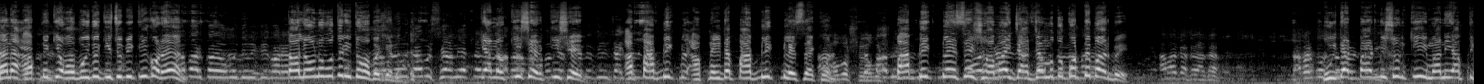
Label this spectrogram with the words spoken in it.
না না আপনি কি অবৈধ কিছু বিক্রি করেন? তাহলে অনুমতি নিতে হবে কেন? কেন? কিসের কিসের? পাবলিক আপনি এটা পাবলিক প্লেস এখন। পাবলিক প্লেসে সবাই যার যার মতো করতে পারবে। আমার কাছে উইদাউট পারমিশন কি? মানে আপনি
